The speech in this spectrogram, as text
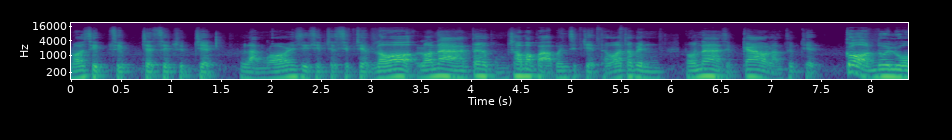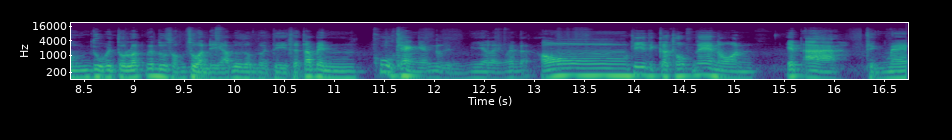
110 10 70 17 หลัง 140 77 ล้อล้อหน้า Hunter ผมชอบมากกว่าเป็น 17 แต่ว่าถ้าเป็นล้อหน้า 19 หลัง 17 ก็โดยรวมดูเป็นตัวรถก็ดูสมส่วนดีครับดูสมส่วนดี แต่ถ้าเป็นคู่แข่งอย่างอื่นมีอะไรไหมอ๋อที่กระทบแน่นอน SR ถึงแม้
